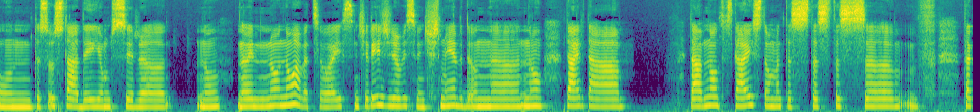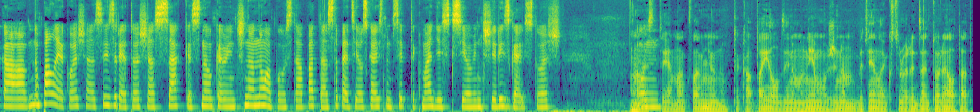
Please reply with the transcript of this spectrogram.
un tas uzstādījums ir nu, nu, ir nu, novecojis, viņš ir izžuvis, viņš smird, un uh, nu, tā ir tā. Tā nu, skaistuma, tas, tas, tas uh, tā kā nu, paliekošās, izrietošās sekas, nu, ka viņš nu, nopūst tāpatās. Tāpēc jau skaistums ir tik maģisks, jo viņš ir izgaistošs. Un mēs tajā mākslā viņu nu, paildzinām un iemūžinām, bet vienlaikus tur var redzēt to realitāti.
